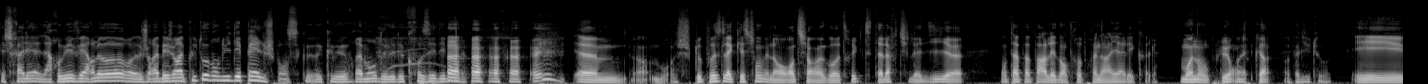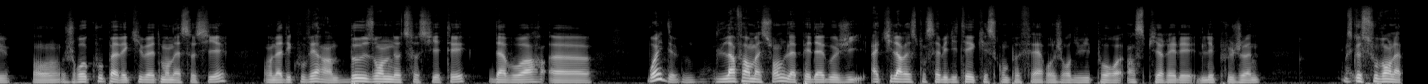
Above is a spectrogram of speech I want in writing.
je serais allé à la ruée vers l'or. Euh, j'aurais, j'aurais plutôt vendu des pelles, je pense, que, vraiment de, creuser des mines. Euh, bon, je te pose la question, mais là on rentre sur un gros truc. Tout à l'heure, tu l'as dit, on t'a pas parlé d'entrepreneuriat à l'école. Moi non plus, en tout cas. pas du tout. Et je recoupe avec qui va être mon associé. On a découvert un besoin de notre société d'avoir ouais, de, l'information, de la pédagogie. À qui la responsabilité et qu'est-ce qu'on peut faire aujourd'hui pour inspirer les, les plus jeunes? Parce que souvent la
